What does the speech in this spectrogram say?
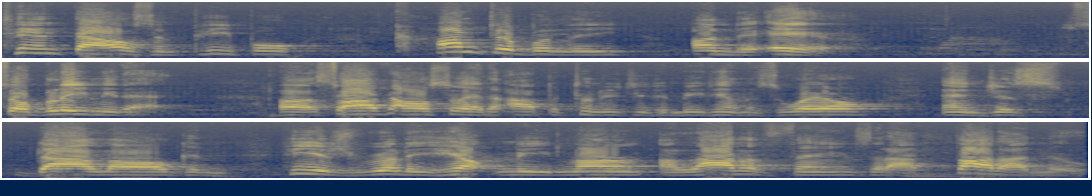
10,000 people comfortably under air. So believe me that. Uh, so I've also had the opportunity to meet him as well and just dialogue. And he has really helped me learn a lot of things that I thought I knew.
